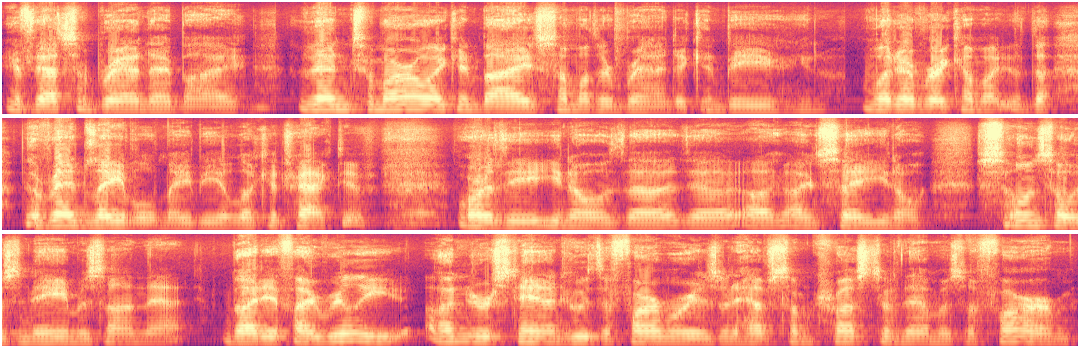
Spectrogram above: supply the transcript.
if that's a brand I buy, then tomorrow I can buy some other brand. It can be you know whatever I come up the the red label maybe it look attractive, right. or the you know the the uh, I say you know so and so's name is on that. But if I really understand who the farmer is and have some trust of them as a farm,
